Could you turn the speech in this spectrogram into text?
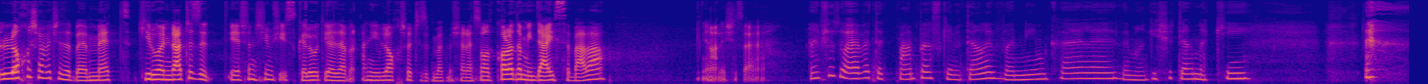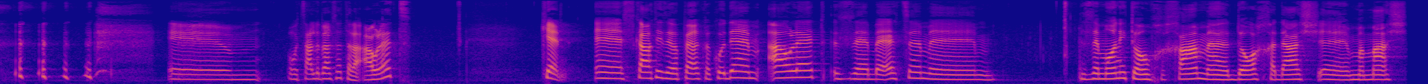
לא חושבת שזה באמת, כאילו, אני יודעת שיש אנשים שיסכלו אותי על זה, אבל אני לא חושבת שזה באמת משנה. זאת אומרת, כל עוד המידה היא סבבה, נראה לי שזה... אני פשוט אוהבת את פמפרס כי הם יותר לבנים כאלה, זה מרגיש יותר נקי. Um, רוצה לדבר קצת על האאולט? כן, אה, הזכרתי את זה בפרק הקודם, אאולט זה בעצם, אה, זה מוניטור חכם מהדור החדש אה, ממש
